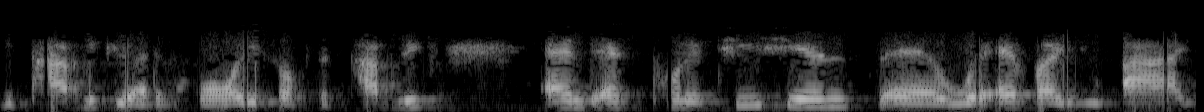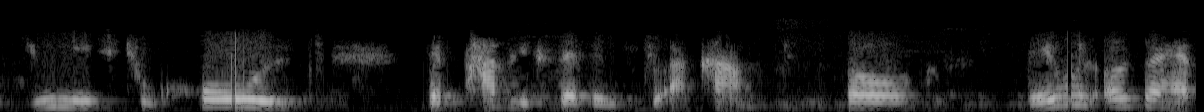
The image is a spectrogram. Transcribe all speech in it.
the public, you are the voice of the public. And as politicians, uh, wherever you are, you need to hold the public servants to account. So they will also have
